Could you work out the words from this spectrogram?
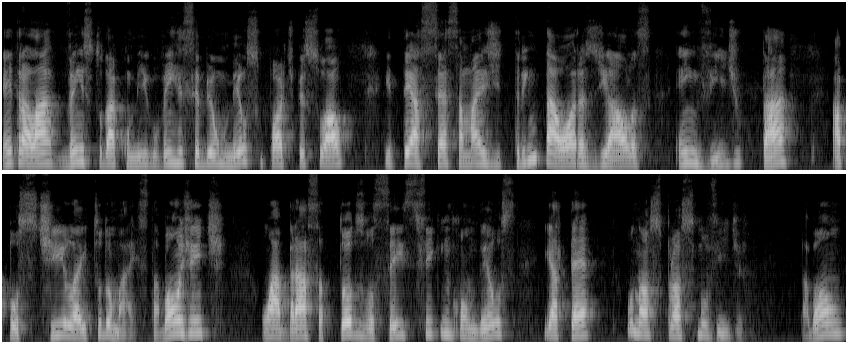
Entra lá, vem estudar comigo, vem receber o meu suporte pessoal e ter acesso a mais de 30 horas de aulas em vídeo, tá? apostila e tudo mais, tá bom, gente? Um abraço a todos vocês, fiquem com Deus e até o nosso próximo vídeo, tá bom?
